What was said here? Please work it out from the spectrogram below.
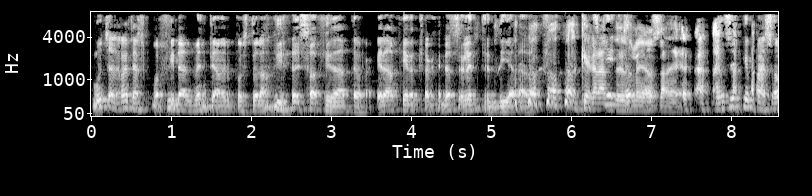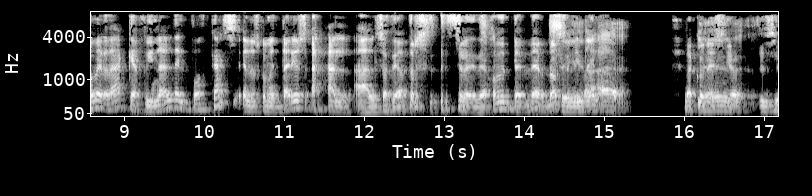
muchas gracias por finalmente haber puesto el audio de Sociedad Torre. Era cierto que no se le entendía nada. Qué grande que- es Leo, joder. No sé qué pasó, ¿verdad? Que al final del podcast, en los comentarios, al, al Sociedad Torre se le dejó de entender, ¿no? Sí, la, conexión. le- Sí, sí.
